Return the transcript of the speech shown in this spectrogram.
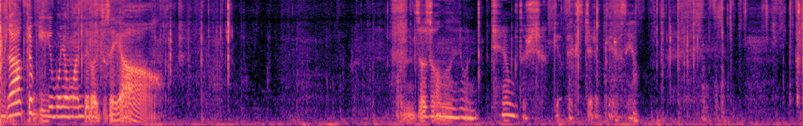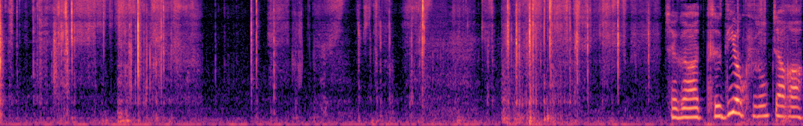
먼저 학접기기 모형 만들어 주세요. 먼저 저는 좀 체형부터 시작할게요. X자를 해주세요. 제가 드디어 구독자가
